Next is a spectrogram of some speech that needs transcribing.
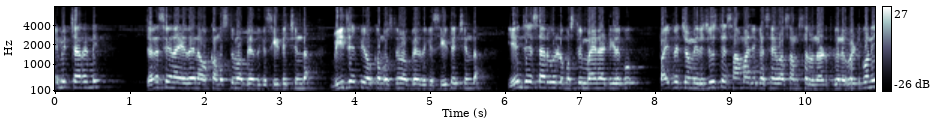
ఏమిచ్చారండి? జనసేన ఏదైనా ఒక్క ముస్లిం అభ్యర్థికి సీట్ ఇచ్చిందా? బీజేపీ ఒక్క ముస్లిం అభ్యర్థికి సీట్ ఇచ్చిందా? ఏం చేశారు వీళ్ళు ముస్లిం మైనార్టీలకు? పైపెచ్చు మీరు చూస్తే సామాజిక సేవా సంస్థలు నడుపుకుని పెట్టుకొని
